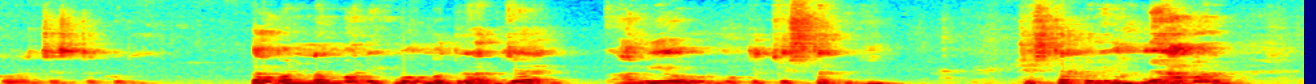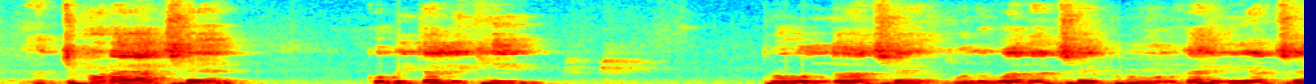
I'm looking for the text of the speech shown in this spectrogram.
করার চেষ্টা করি। আমার নাম মানিক মোহাম্মদ রাজ্জাক। আমিও ওর মতো চেষ্টা করি। চেষ্টা করি মানে আমার ছড়া আছে। কবিতা লিখি প্রবন্ধ আছে অনুবাদ আছে ভ্রমণ কাহিনী আছে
